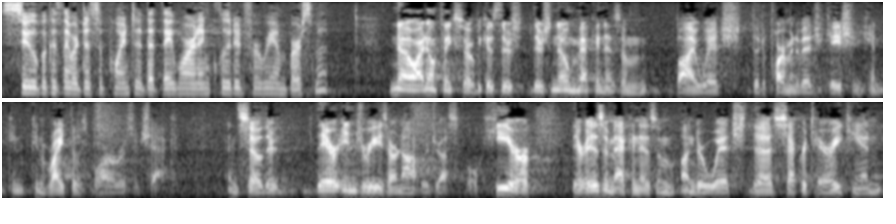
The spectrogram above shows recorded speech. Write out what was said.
sue because they were disappointed that they weren't included for reimbursement? No, I don't think so, because there's no mechanism by which the Department of Education can write those borrowers a check. And so their injuries are not redressable. Here, there is a mechanism under which the Secretary can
